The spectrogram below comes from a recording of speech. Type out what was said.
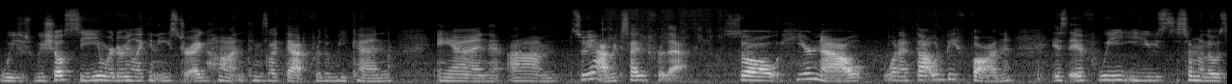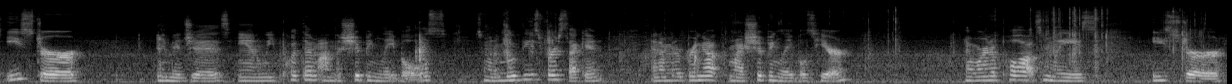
we we shall see. We're doing like an Easter egg hunt and things like that for the weekend, and um, so yeah, I'm excited for that. So here now, what I thought would be fun is if we used some of those Easter images and we put them on the shipping labels so I'm going to move these for a second and I'm going to bring out my shipping labels here. And we're going to pull out some of these Easter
